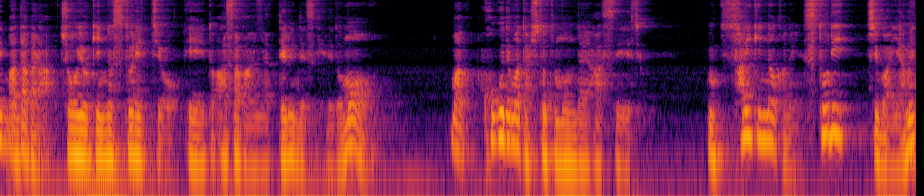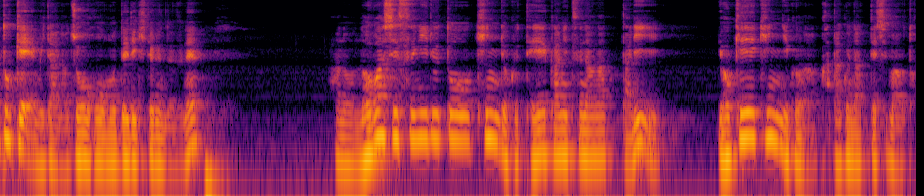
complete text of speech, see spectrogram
で、まあだから、腸腰筋のストレッチを、えっ、と、朝晩やってるんですけれども、まあ、ここでまた一つ問題発生ですよ。最近なんかね、ストレッチはやめとけみたいな情報も出てきてるんですね。あの、伸ばしすぎると筋力低下につながったり、余計筋肉が硬くなってしまうと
